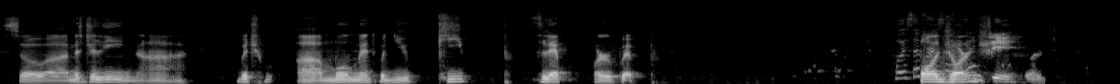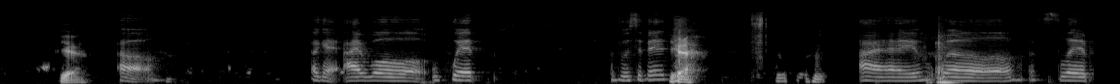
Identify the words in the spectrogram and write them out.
So, uh, Miss Jelyn, uh, which uh, moment would you keep, flip, or whip? Who is the Paul first one again? George? Yeah. Oh. Okay, I will whip Vucevic. Yeah. I will flip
